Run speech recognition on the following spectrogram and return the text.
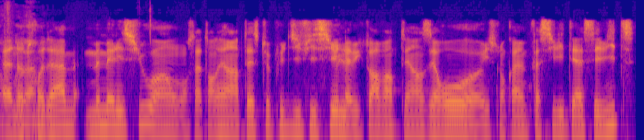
euh, Notre-Dame, même LSU, hein, on s'attendait à un test plus difficile, la victoire 21-0, ils se l'ont quand même facilité assez vite.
